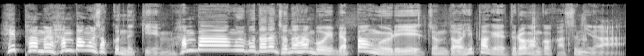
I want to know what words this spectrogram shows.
힙함을 한 방울 섞은 느낌. 한 방울보다는 저는 한 뭐 몇 방울이 좀 더 힙하게 들어간 것 같습니다.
